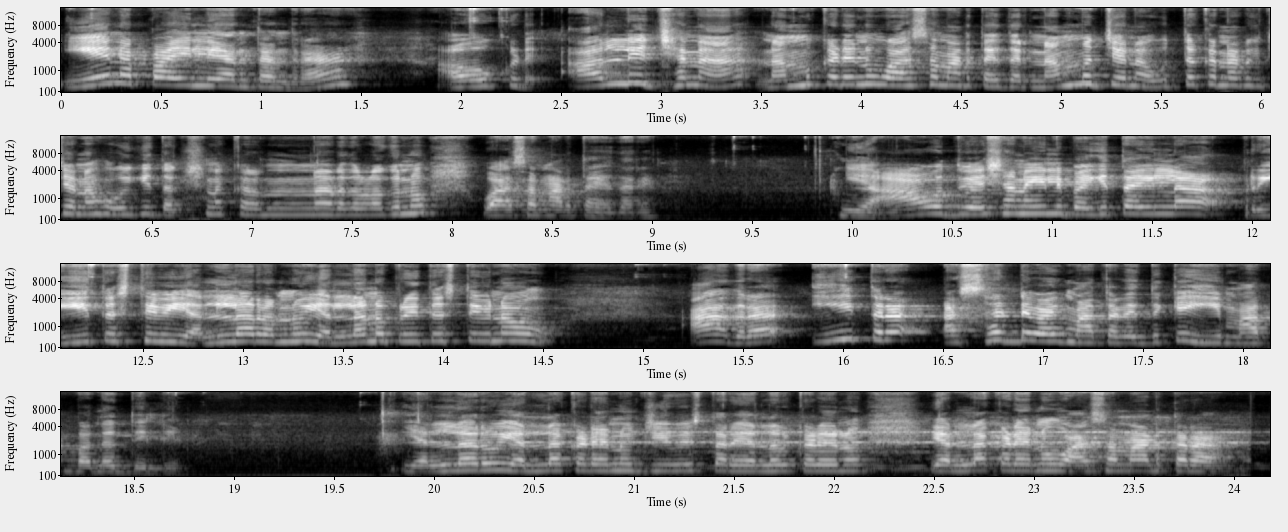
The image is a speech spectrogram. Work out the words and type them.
ಏನಪ್ಪ ಇಲ್ಲಿ ಅಂತಂದ್ರೆ, ಅವು ಕಡೆ, ಅಲ್ಲಿ ಜನ ನಮ್ಮ ಕಡೆನೂ ವಾಸ ಮಾಡ್ತಾ ಇದ್ದಾರೆ. ನಮ್ಮ ಜನ, ಉತ್ತರ ಕರ್ನಾಟಕ ಜನ ಹೋಗಿ ದಕ್ಷಿಣ ಕನ್ನಡದೊಳಗೂ ವಾಸ ಮಾಡ್ತಾ ಇದ್ದಾರೆ. ಯಾವ ದ್ವೇಷನೂ ಇಲ್ಲಿ ಬಗಿತಾ ಇಲ್ಲ. ಪ್ರೀತಿಸ್ತೀವಿ ಎಲ್ಲರನ್ನು, ಎಲ್ಲನೂ ಪ್ರೀತಿಸ್ತೀವಿ ನಾವು. ಆದ್ರೆ ಈ ಥರ ಅಸಡ್ಯವಾಗಿ ಮಾತಾಡಿದ್ದಕ್ಕೆ ಈ ಮಾತು ಬಂದದ್ದಿಲ್ಲಿ ಎಲ್ಲರೂ ಎಲ್ಲ ಕಡೆನೂ ಜೀವಿಸ್ತಾರೆ, ಎಲ್ಲರ ಕಡೆನೂ, ಎಲ್ಲ ಕಡೆನೂ ವಾಸ ಮಾಡ್ತಾರೆ.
